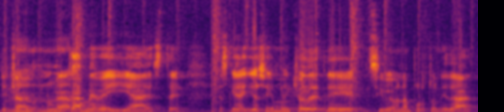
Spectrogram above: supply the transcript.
De hecho, No, nu- nunca no. me veía, este, es que yo soy mucho de, de- si veo una oportunidad,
